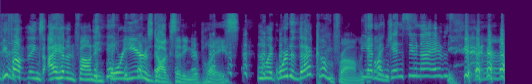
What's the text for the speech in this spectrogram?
he found things I haven't found in four years. Dog sitting your place. And I'm like, where did that come from? He He's had like, my "Oh, Ginsu knives. Yeah,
